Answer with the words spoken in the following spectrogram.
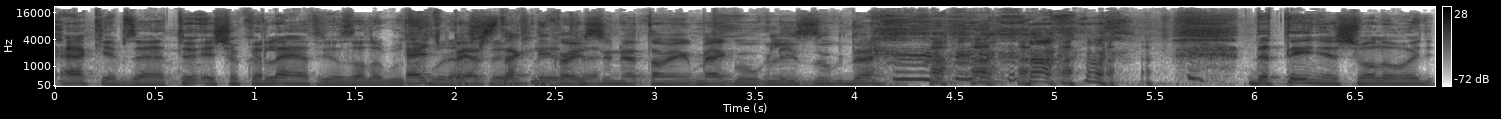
Elképzelhető, és akkor lehet, hogy az alagút Egy fúrás perc technikai létre. szünet, amíg meggooglizzuk, de... de tényes való, hogy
